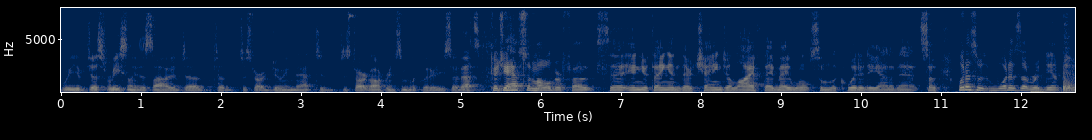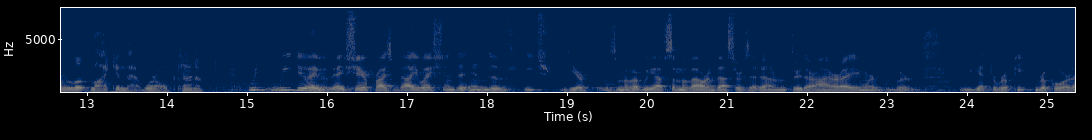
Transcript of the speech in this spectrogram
We have just recently decided to, to, to start doing that, to, to start offering some liquidity. So that's Because you have some older folks uh, in your thing, and their change of life, they may want some liquidity out of that. So, what does what does a redemption look like in that world? Kind of. We, we do a, a share price evaluation at the end of each year. Some of our, we have some of our investors that own through their IRA, and we're, we're we have to repeat, report a,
